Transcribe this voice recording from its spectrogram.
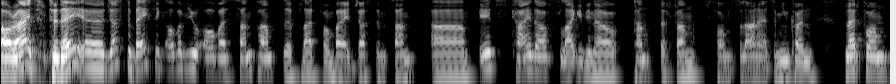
All right, today uh, just a basic overview over Sunpump, the platform by Justin Sun. Um, it's kind of like if you know Pump that from from Solana. It's a meme coin platform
